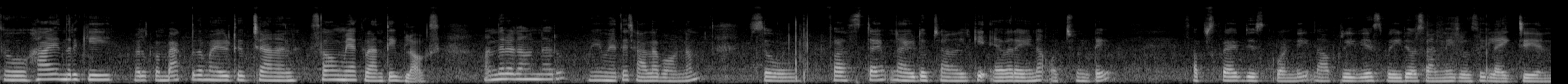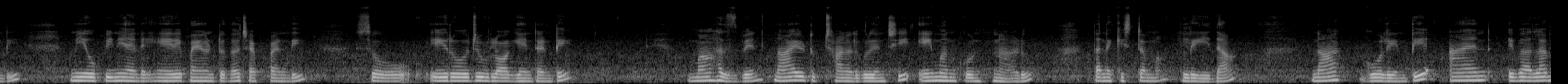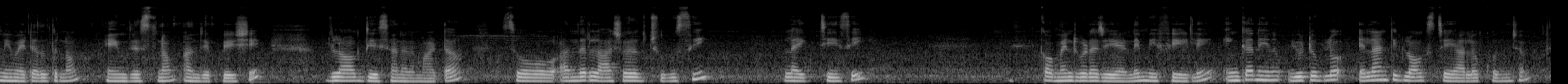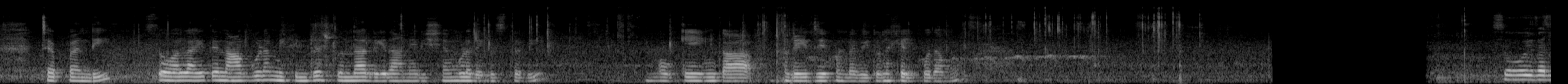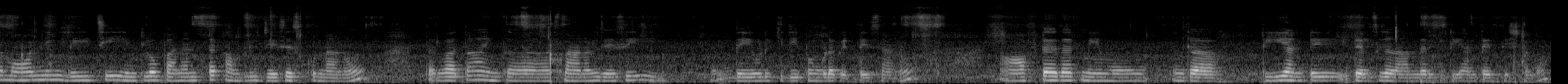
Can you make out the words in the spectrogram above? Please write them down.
So hi అందరికీ welcome back to the my YouTube channel Soumya Kranthi blogs. అందరు ఎలా ఉన్నారు? మేమైతే చాలా బాగున్నాం. సో ఫస్ట్ టైం నా యూట్యూబ్ ఛానల్కి ఎవరైనా వచ్చుంటే సబ్స్క్రైబ్ చేసుకోండి. నా ప్రీవియస్ వీడియోస్ అన్నీ చూసి లైక్ చేయండి. మీ ఒపీనియన్ ఏమై ఉంటుందో చెప్పండి. సో ఈరోజు వ్లాగ్ ఏంటంటే మా హస్బెండ్ నా యూట్యూబ్ ఛానల్ గురించి ఏమనుకుంటున్నాడు? తనకిష్టమా లేదా? నా గోల్ ఏంటి? అండ్ ఇవాళ మేము ఎటు వెళ్తున్నాం? ఏం చేస్తున్నాం? అని చెప్పేసి వ్లాగ్ చేశానన్నమాట. సో అందరూ లాస్ట్ వరకు చూసి లైక్ చేసి కామెంట్ కూడా చేయండి మీ ఫీలింగ్ ఇంకా నేను యూట్యూబ్లో ఎలాంటి వ్లాగ్స్ చేయాలో కొంచెం చెప్పండి. సో అలా అయితే నాకు కూడా మీకు ఇంట్రెస్ట్ ఉందా లేదా అనే విషయం కూడా తెలుస్తుంది. ఓకే ఇంకా లేట్ చేయకుండా వీటిలోకి వెళ్ళిపోదాము సో ఇవాళ మార్నింగ్ లేచి ఇంట్లో పని అంతా కంప్లీట్ చేసేసుకున్నాను. తర్వాత ఇంకా స్నానం చేసి దేవుడికి దీపం కూడా పెట్టేశాను. ఆఫ్టర్ దట్ మేము ఇంకా టీ అంటే తెలుసు కదా అందరికీ టీ అంటే ఎంత ఇష్టమో.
